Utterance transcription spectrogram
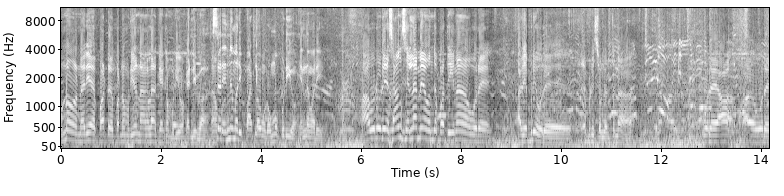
இன்னும் நிறைய பாட்டு பண்ண முடியும் நாங்களாம் கேட்க முடியும். கண்டிப்பா. ஆமா. சார் எந்த மாதிரி பாட்டுல உங்களுக்கு ரொம்ப பிடிக்கும்? எந்த மாதிரி? அவருடைய சாங்ஸ் எல்லாமே வந்து பார்த்தீங்கன்னா ஒரு அது எப்படி ஒரு எப்படி சொல்றதுன்னா ஒரு ஒரு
